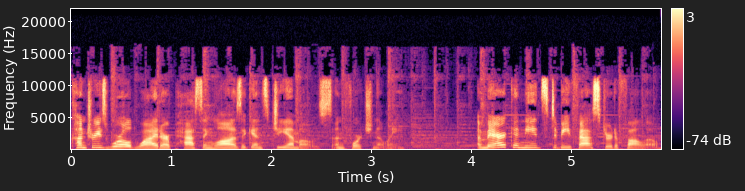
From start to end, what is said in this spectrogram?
Countries worldwide are passing laws against GMOs, unfortunately. America needs to be faster to follow.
